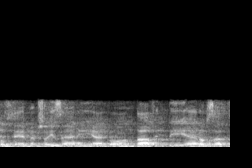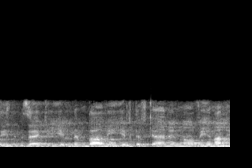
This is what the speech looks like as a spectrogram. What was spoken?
Tohem b'shoisariya gon David b'yer obsarti nimzaki nimdani tefkan novinan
